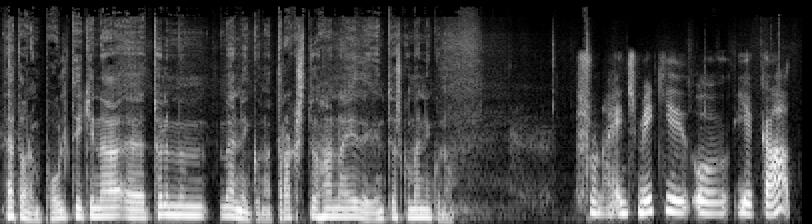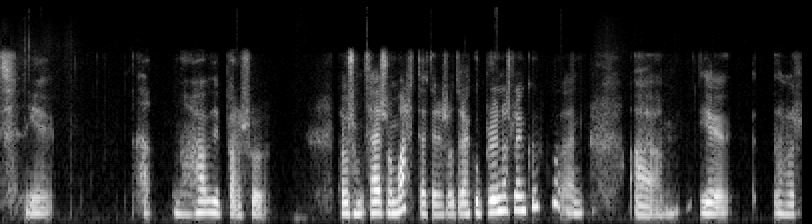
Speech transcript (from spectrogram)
Þetta var um pólitíkina, uh, tölum um menninguna. Drakstu hana í þig, indjösku menninguna? Svona eins mikið og ég gat. Ég hafði bara svo það, svo, það er svo margt, þetta er eins og drekku brunaslöngu en um, ég, það var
